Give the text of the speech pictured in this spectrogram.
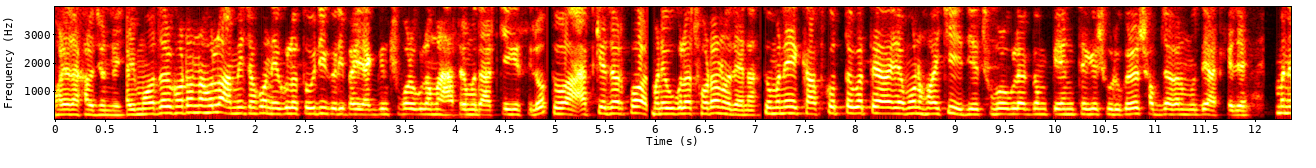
ঘরে রাখার জন্যই। ভাই, মজার ঘটনা হলো, আমি যখন এগুলো তৈরি করি, ভাই, একদিন সুপারগুলো আমার হাতের মধ্যে আটকে গেছিল। তো আটকে যাওয়ার পর মানে ওগুলো ছোটানো যায় না। তো মানে কাজ করতে করতে এমন হয় কি, যে সুপারগুলো একদম পেন থেকে শুরু করে সব জায়গার মধ্যে আটকে যায়। মানে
